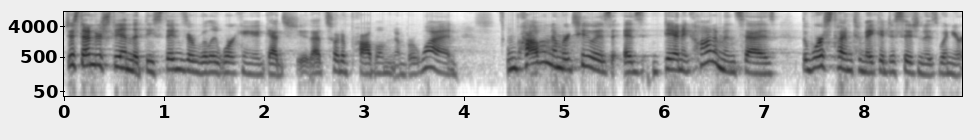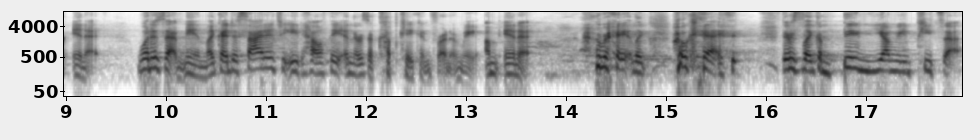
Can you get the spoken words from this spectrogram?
just understand that these things are really working against you. That's sort of problem number one. And problem number two is, as Danny Kahneman says, the worst time to make a decision is when you're in it. What does that mean? Like, I decided to eat healthy and there's a cupcake in front of me. I'm in it, right? Like, okay, there's like a big, yummy pizza.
